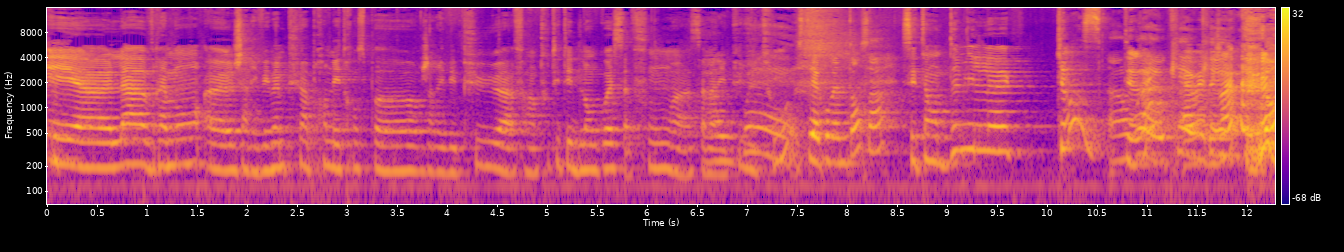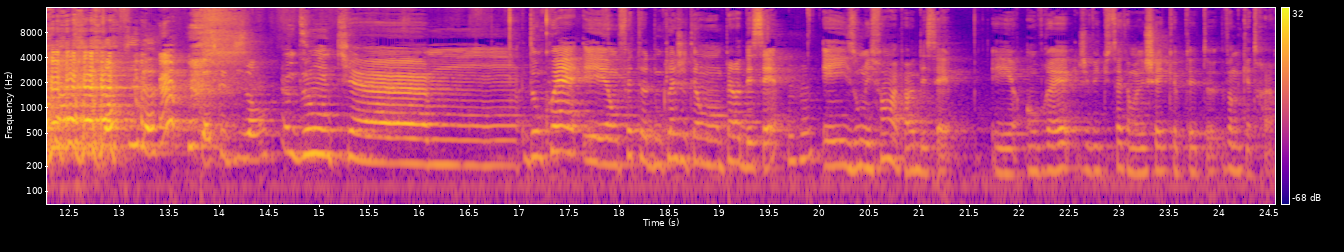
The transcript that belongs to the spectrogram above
Et euh, là, vraiment, euh, j'arrivais même plus à prendre les transports, j'arrivais plus à... Enfin, tout était de l'angoisse à fond, ça m'allait Ah plus ouais. du tout. C'était il y a combien de temps ça? C'était en 2015 Ah T'es ouais, ok, Ah ouais, ok. déjà? Non. Presque 10 ans. donc, donc ouais, et en fait, donc là j'étais en période d'essai Mhm. et ils ont mis fin à ma période d'essai. Et en vrai, j'ai vécu ça comme un échec peut-être 24 heures.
